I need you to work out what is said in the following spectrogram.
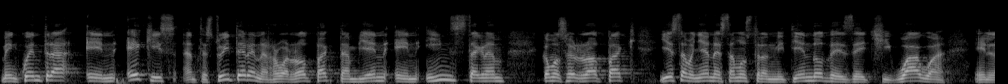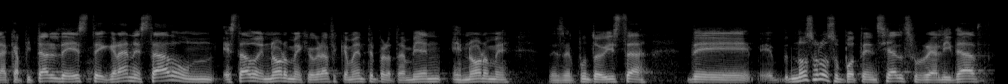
me encuentra en X, antes Twitter, en arroba Rodpack, también en Instagram como soy Rodpack y esta mañana estamos transmitiendo desde Chihuahua, en la capital de este gran estado, un estado enorme geográficamente, pero también enorme desde el punto de vista de eh, no solo su potencial, su realidad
